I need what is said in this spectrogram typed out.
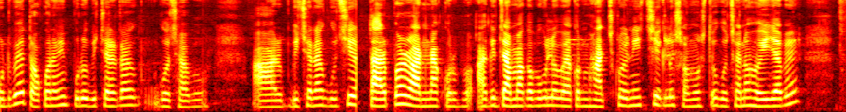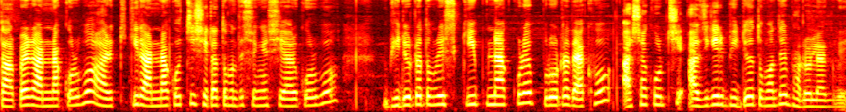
উঠবে, তখন আমি পুরো বিছানাটা গোছাবো আর বিছানা গুছিয়ে তারপর রান্না করব। আগে জামা কাপড়গুলো এখন ভাঁজ করে নিচ্ছি, এগুলো সমস্ত গোছানো হয়ে যাবে। তারপরে রান্না করব। আর কী কী রান্না করছি, সেটা তোমাদের সঙ্গে শেয়ার করব। ভিডিওটা তোমরা স্কিপ না করে পুরোটা দেখো। আশা করছি আজকের ভিডিও তোমাদের ভালো লাগবে।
